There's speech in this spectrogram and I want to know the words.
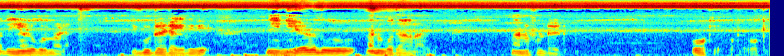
ಅದು ಹೇಳು ಗುರು ನಾಳೆ. ಇಬ್ಬರು ಟೈಟ್ ಆಗಿದ್ದೀವಿ. ನೀನು ಹೇಳೋದು ನನಗೆ ಗೊತ್ತಾಗಲ್ಲ ನಾನು full tight okay okay okay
